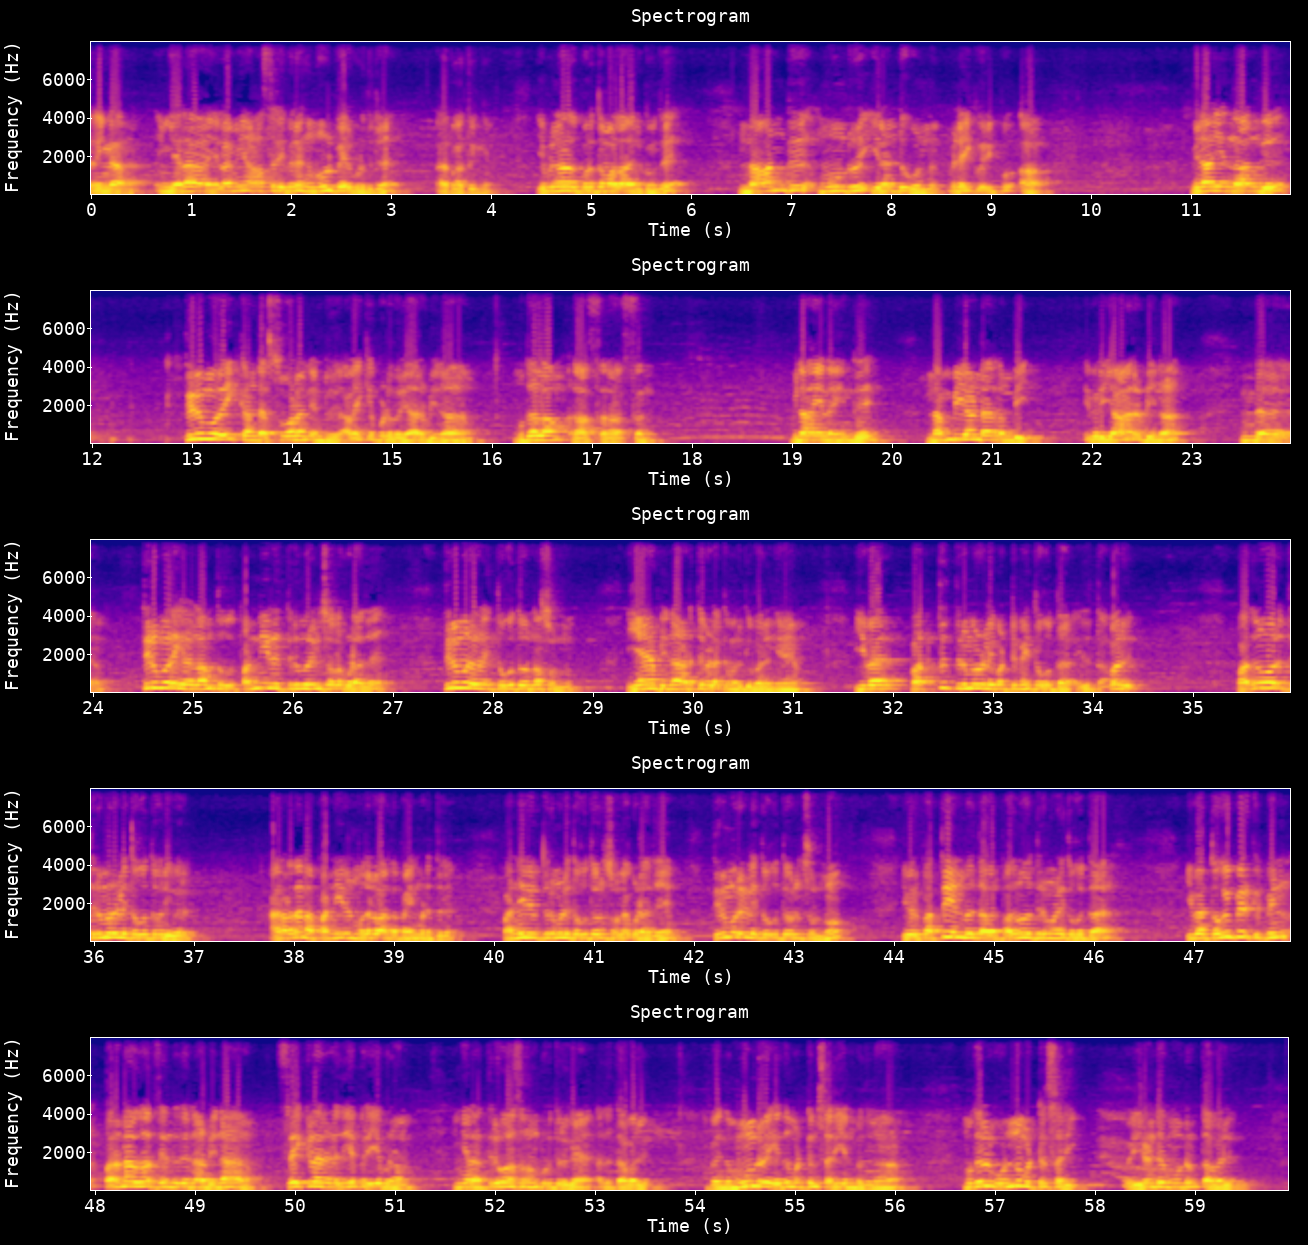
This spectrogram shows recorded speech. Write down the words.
சரிங்களா? இங்கே ஏன்னா எல்லாமே ஆசிரியர் பேர் அங்கே நூல் பேர் கொடுத்துட்டேன். அதை பார்த்துக்குங்க எப்படின்னா அது பொருத்தமாக தான் இருக்கும் அது. நான்கு மூன்று இரண்டு ஒன்று விடை குறிப்பு ஆ. விநாயகன் நான்கு திருமுறை கண்ட சோழன் என்று அழைக்கப்படுவர் யார் அப்படின்னா முதலாம் ராசராசன். விநாயன் ஐந்து நம்பியாண்டார் நம்பி. இவர் யார் அப்படின்னா இந்த திருமுறைகள் எல்லாம் தொகு பன்னிரு திருமுறைன்னு சொல்லக்கூடாது. திருமுறைகளை தொகுத்தவர் தான் சொல்லணும். ஏன் அப்படின்னா அடுத்த விளக்கம் இருக்குது பாருங்க. இவர் பத்து திருமுறைகளை மட்டுமே தொகுத்தார். இது தவறு. பதினோரு திருமுறைகளை தொகுத்தவர் இவர். அதனால தான் நான் பன்னீரின் முதல் வார்த்தை பயன்படுத்துகிறேன் பன்னீர் திருமுறை தொகுத்தவர்னு சொல்லக்கூடாது. திருமுறைகளை தொகுத்தவர்னு சொல்லணும். இவர் பத்து என்பது அவர் பதினோரு திருமுறை தொகுத்தார். இவர் தொகுப்பிற்கு பின் பன்னெண்டாவதாக சேர்ந்தது என்ன அப்படின்னா சேக்கிலார் எழுதிய பெரிய புராணம். இங்கே நான் திருவாசனம் கொடுத்துருக்கேன் அது தவறு. அப்போ இந்த மூன்று எது மட்டும் சரி என்பதுனா முதல் ஒன்று மட்டும் சரி இரண்டு மூன்றும் தவறு.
